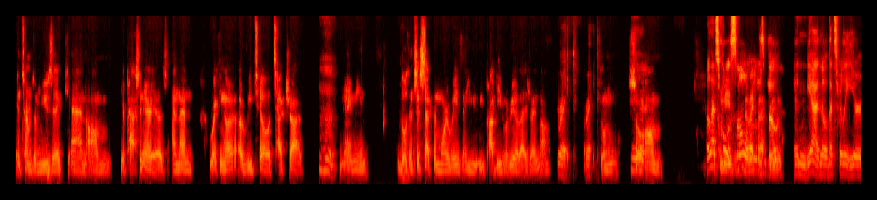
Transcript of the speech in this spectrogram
in terms of music and um, your passion areas, and then working a, a retail tech job. Mhm. You know what I mean? Those intersect in more ways than you, you probably even realize right now. Right, right. Me? So Yeah. um, Well, that's That's cool. amazing. Small like world as well. you. And yeah, no, that's really your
